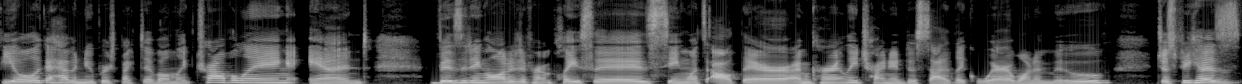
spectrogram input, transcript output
feel like I have a new perspective on like traveling and visiting a lot of different places, seeing what's out there. I'm currently trying to decide like where I want to move just because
